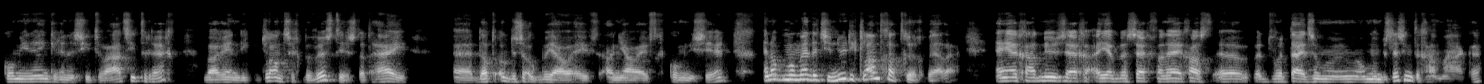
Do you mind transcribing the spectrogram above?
kom je in één keer in een situatie terecht waarin die klant zich bewust is dat hij uh, dat ook dus ook bij jou heeft, aan jou heeft gecommuniceerd. En op het moment dat je nu die klant gaat terugbellen en je gaat nu zeggen, je zegt van hé hey gast, uh, het wordt tijd om, om een beslissing te gaan maken,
